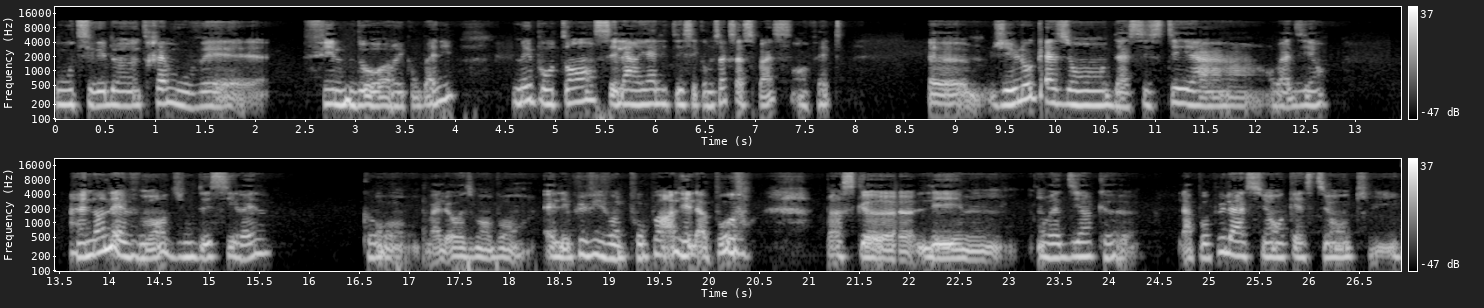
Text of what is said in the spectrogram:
ou tiré d'un très mauvais film d'horreur et compagnie. Mais pourtant, c'est la réalité. C'est comme ça que ça se passe, en fait. Euh, j'ai eu l'occasion d'assister à, on va dire, un enlèvement d'une des sirènes. Malheureusement, bon, elle est plus vivante pour parler, la pauvre, parce que les, on va dire que la population en question qui,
